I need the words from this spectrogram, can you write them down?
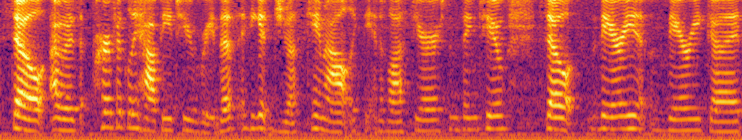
So I was perfectly happy to read this. I think it just came out like the end of last year or something too. So very, very good.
